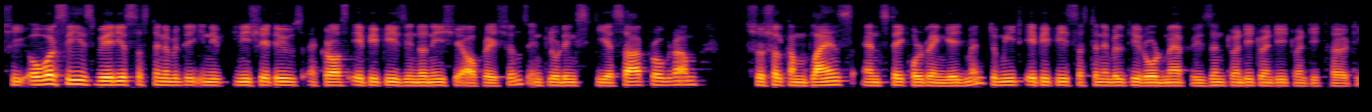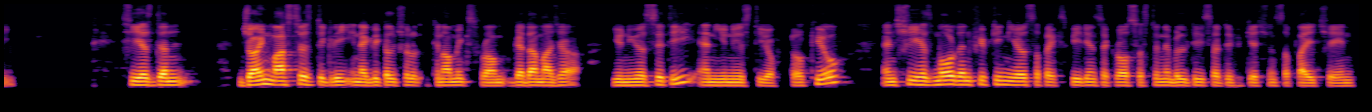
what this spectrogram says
She oversees various sustainability in initiatives across APP's Indonesia operations, including CSR program, social compliance, and stakeholder engagement to meet APP's sustainability roadmap vision 2020-2030. She has done joint master's degree in agricultural economics from Gadjah Mada University and University of Tokyo. And she has more than 15 years of experience across sustainability certification, supply chain,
